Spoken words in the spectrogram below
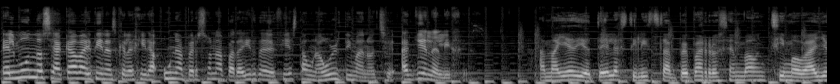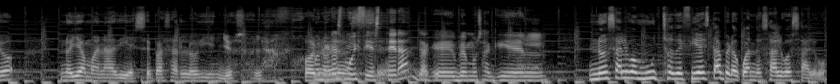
El mundo se acaba y tienes que elegir a una persona para irte de fiesta una última noche. ¿A quién eliges? Amaya Diotel, la estilista Pepa Rosenbaum, Chimo Bayo, no llamo a nadie, sé pasarlo bien yo sola. Jo, bueno, no eres muy sé. fiestera, ya que vemos aquí el... No salgo mucho de fiesta, pero cuando salgo, salgo.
